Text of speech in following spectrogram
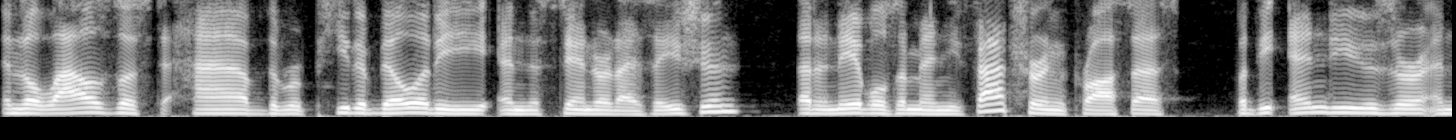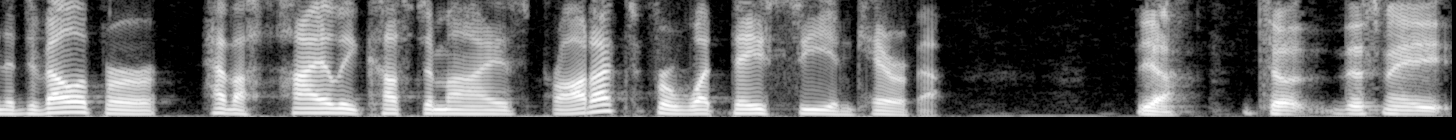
and it allows us to have the repeatability and the standardization that enables a manufacturing process, but the end user and the developer have a highly customized product for what they see and care about. Yeah. So this may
